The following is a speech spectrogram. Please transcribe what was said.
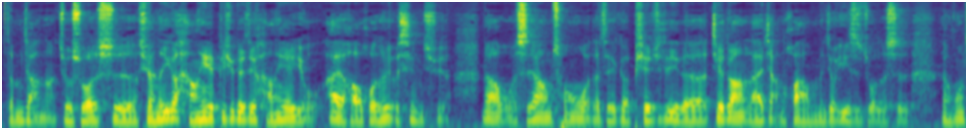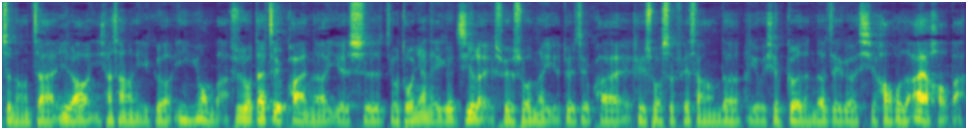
怎么讲呢？就说是选择一个行业，必须对这个行业有爱好或者说有兴趣。那我实际上从我的这个 PhD 的阶段来讲的话，我们就一直做的是人工智能在医疗影像上的一个应用吧。所以说在这块呢，也是有多年的一个积累，所以说呢，也对这块可以说是非常的有一些个人的这个喜好或者爱好吧。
